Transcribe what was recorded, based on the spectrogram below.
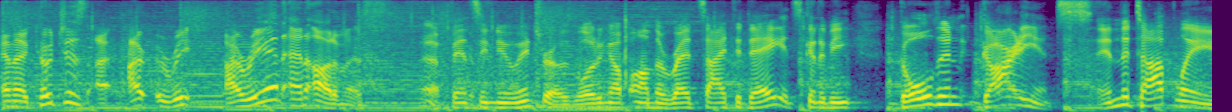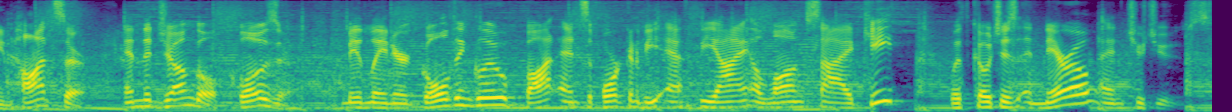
And their coaches, Irian and Artemis. Yeah, fancy new intros loading up on the red side today. It's going to be Golden Guardians in the top lane, Hauntzer in the jungle, Closer. Mid laner Goldenglue, bot and support going to be FBI alongside Keith with coaches Nero and Choo Choos.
